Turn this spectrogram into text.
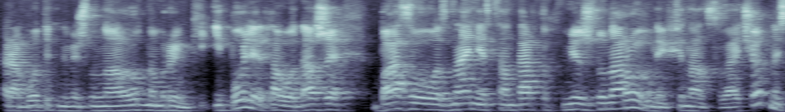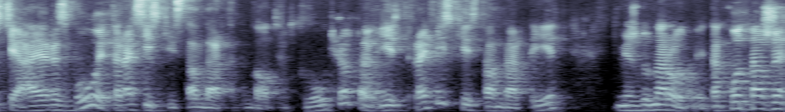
работать на международном рынке. И более того, даже базового знания стандартов международной финансовой отчетности, а РСБУ – это российские стандарты бухгалтерского учета, есть российские стандарты, есть международные. Так вот, даже э,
